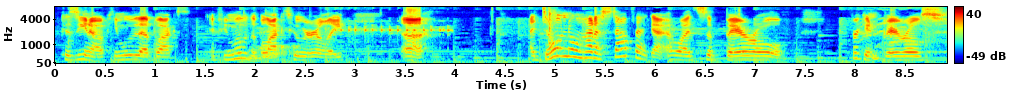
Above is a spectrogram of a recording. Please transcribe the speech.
Because, you know, if you move that block, if you move the block too early, uh, I don't know how to stop that guy. Oh, it's a barrel. Freaking barrels.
